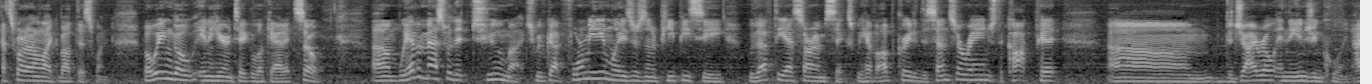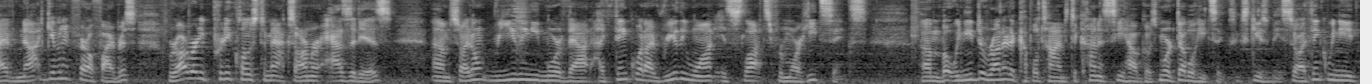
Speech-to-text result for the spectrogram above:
that's what I don't like about this one. But we can go in here and take a look at it. So. Um, we haven't messed with it too much. We've got four medium lasers and a PPC. We left the SRM6. We have upgraded the sensor range, the cockpit, um, the gyro, and the engine cooling. I have not given it ferrofibrous. We're already pretty close to max armor as it is, um, so I don't really need more of that. I think what I really want is slots for more heat sinks. Um, but we need to run it a couple times to kind of see how it goes. More double heat sinks, excuse me. So I think we need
